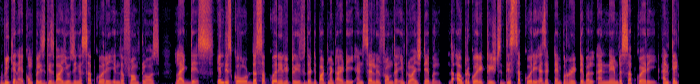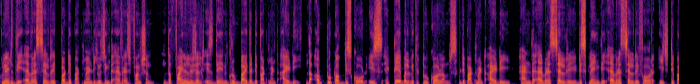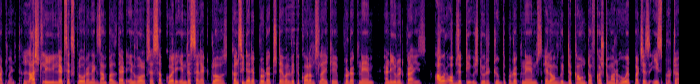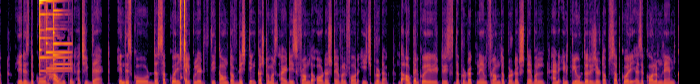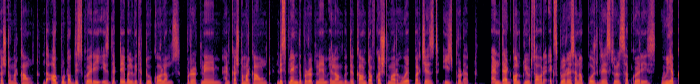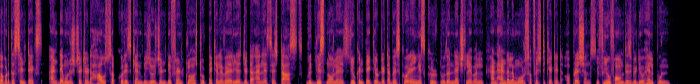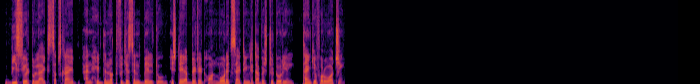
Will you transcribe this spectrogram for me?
We can accomplish this by using a subquery in the from clause like this. In this code, the subquery retrieves the department ID and salary from the employees table. The outer query treats this subquery as a temporary table and named subquery and calculates the average salary per department using the average function. The final result is then grouped by the department ID. The output of this code is a table with two columns, department ID and the average salary displaying the average salary for each department. Lastly, let's explore an example that involves a subquery in the select clause. Consider a product table with columns like a product name and unit price. Our objective is to retrieve the product names along with the count of customer who have purchased each product. Here is the code how we can achieve that. In this code, the subquery calculates the count of distinct customers IDs from the orders table for each product. The outer query retrieves the product name from the products table and include the result of subquery as a column named customer count. The output of this query is the table with two columns, product name and customer count, displaying the product name along with the count of customer who have purchased each product. And that concludes our exploration of PostgreSQL subqueries. We have covered the syntax and demonstrated how subqueries can be used in different clauses to tackle various data analysis tasks. With this knowledge, you can take your database querying skill to the next level and handle more sophisticated operations. If you found this video helpful, be sure to like, subscribe and hit the notification bell to stay updated on more exciting database tutorial. Thank you for watching.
